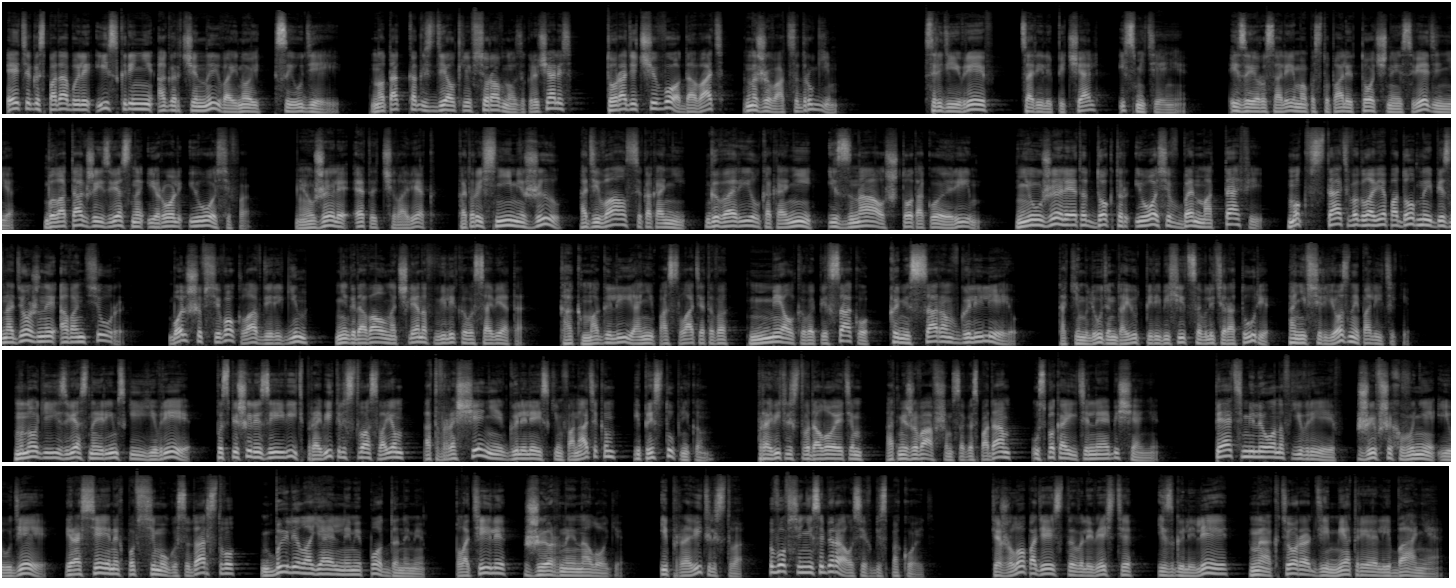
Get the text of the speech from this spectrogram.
Эти господа были искренне огорчены войной с Иудеей. Но так как сделки все равно заключались, то ради чего давать наживаться другим? Среди евреев царили печаль и смятение. Из Иерусалима поступали точные сведения – была также известна и роль Иосифа. Неужели этот человек, который с ними жил, одевался, как они, говорил, как они, и знал, что такое Рим? Неужели этот доктор Иосиф бен Маттафий мог встать во главе подобной безнадежной авантюры? Больше всего Клавдий Регин негодовал на членов Великого Совета. Как могли они послать этого мелкого писаку комиссаром в Галилею. Таким людям дают перебеситься в литературе, а не в серьезной политике. Многие известные римские евреи поспешили заявить правительству о своем отвращении к галилейским фанатикам и преступникам. Правительство дало этим отмежевавшимся господам успокоительные обещания. Пять миллионов евреев, живших вне Иудеи и рассеянных по всему государству, были лояльными подданными, платили жирные налоги. И правительство вовсе не собиралось их беспокоить. Тяжело подействовали вести из Галилеи на актера Диметрия Либания.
